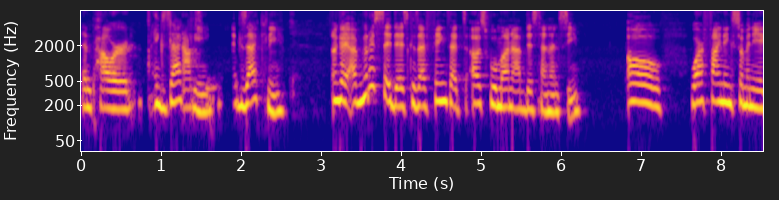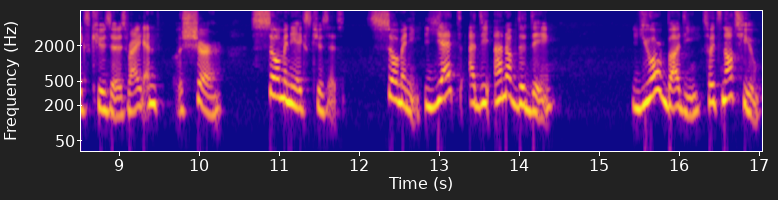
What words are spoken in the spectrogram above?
empowered. Exactly. Action. Exactly. Okay, I'm going to say this because I think that us women have this tendency. Oh, we're finding so many excuses, right? And sure, so many excuses, so many. Yet at the end of the day, your body, so it's not you,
